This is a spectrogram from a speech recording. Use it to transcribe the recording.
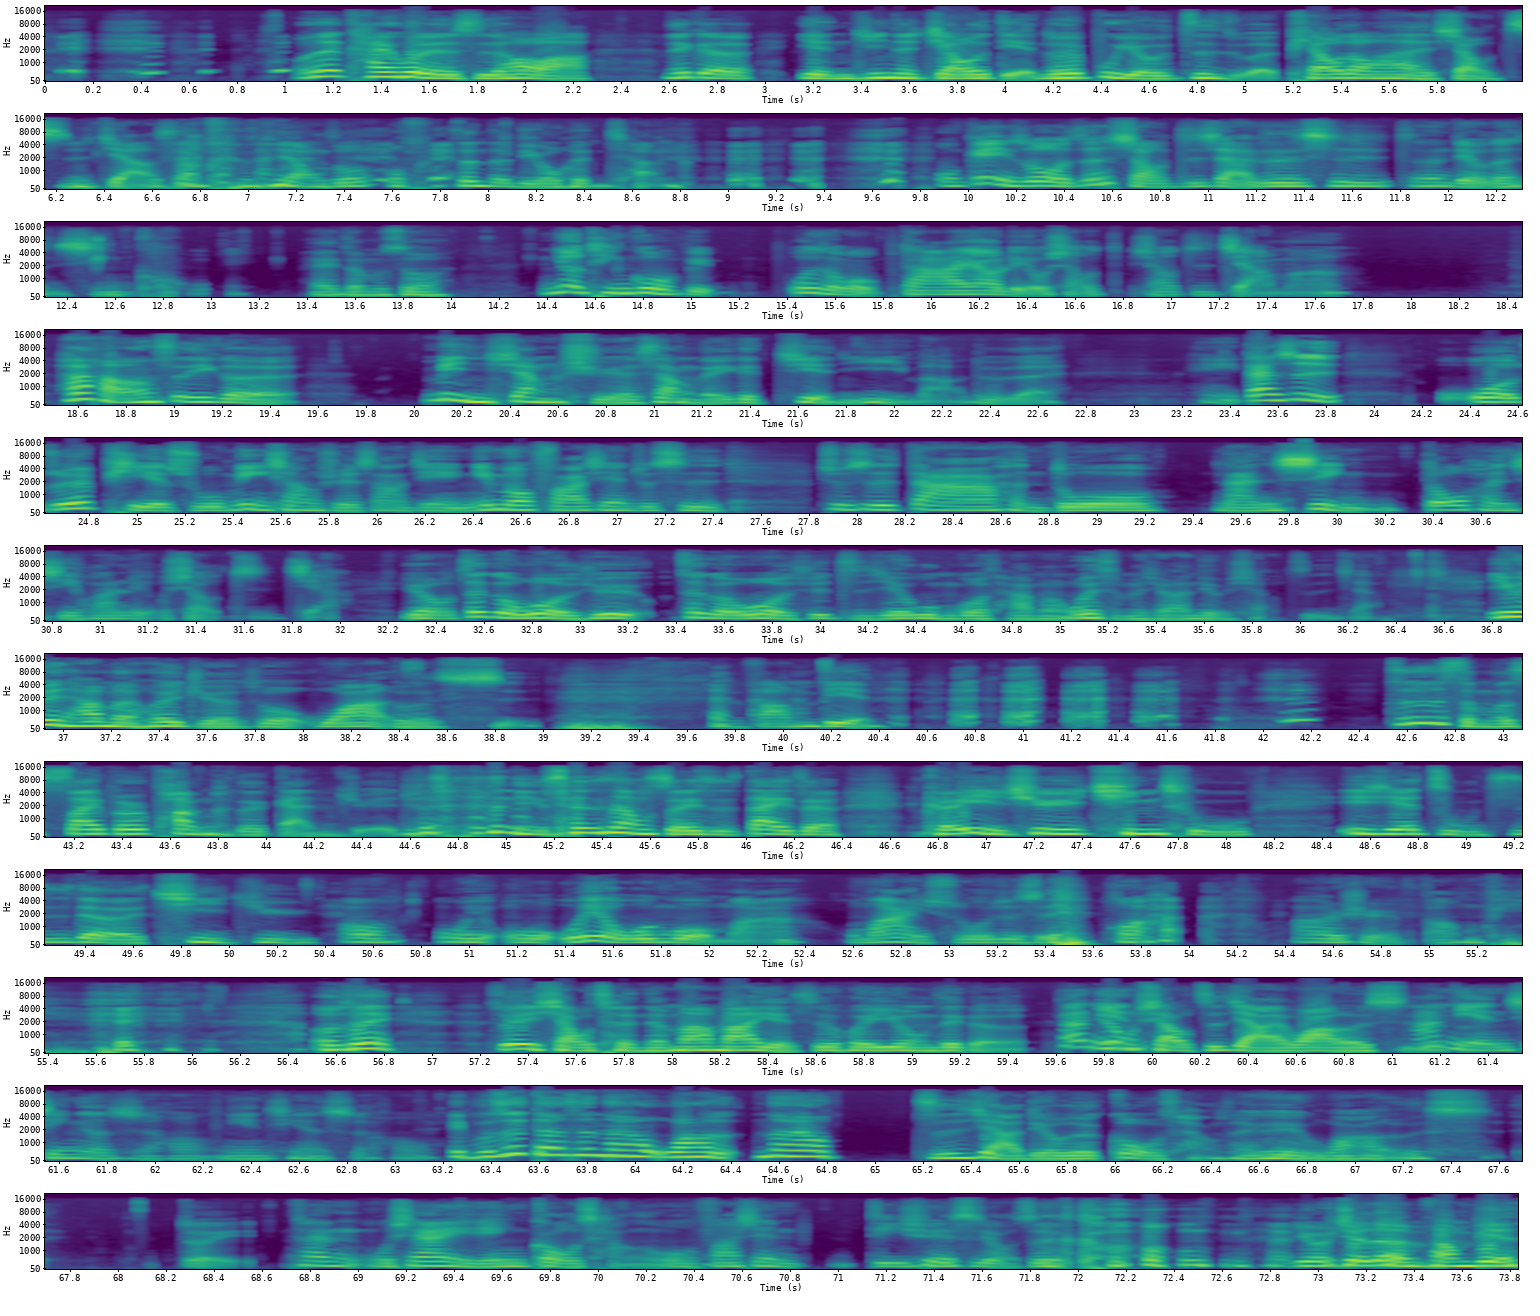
我在开会的时候啊，那个眼睛的焦点都会不由自主的飘到他的小指甲上，想说，哦，真的留很长。我跟你说，我这小指甲真的是真的留的很辛苦。哎，怎么说？你有听过比？为什么大家要留小小指甲吗？它好像是一个命相学上的一个建议嘛，对不对？嘿，但是我觉得撇除命相学上建议，你有没有发现，就是就是大家很多男性都很喜欢留小指甲。有这个，我有去这个，我有去直接问过他们为什么喜欢留小指甲，因为他们会觉得说挖耳屎很方便。这是什么 cyberpunk 的感觉？就是你身上随时带着可以去清除一些组织的器具哦。我我我有问过我妈，我妈也说就是挖挖耳屎方便 哦。所以所以小陈的妈妈也是会用这个，她用小指甲来挖耳屎。她年轻的时候，年轻的时候，也不是，但是那要挖，那要指甲留的够长才可以挖耳屎。对，但我现在已经够长了。我发现的确是有这个功能，有觉得很方便。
